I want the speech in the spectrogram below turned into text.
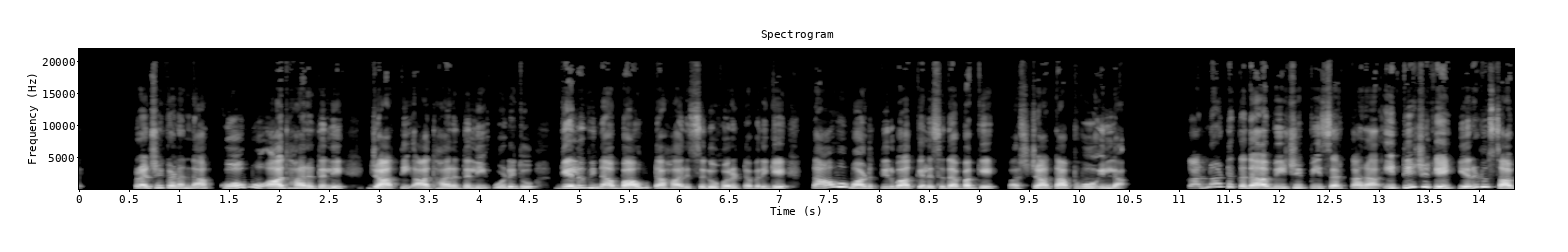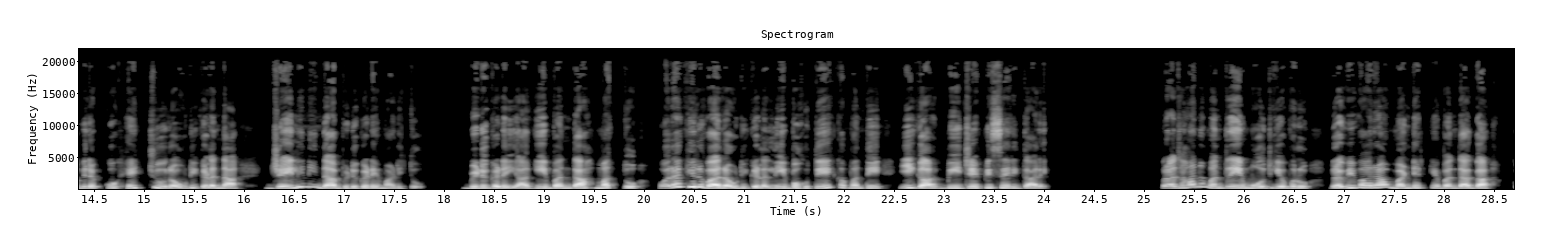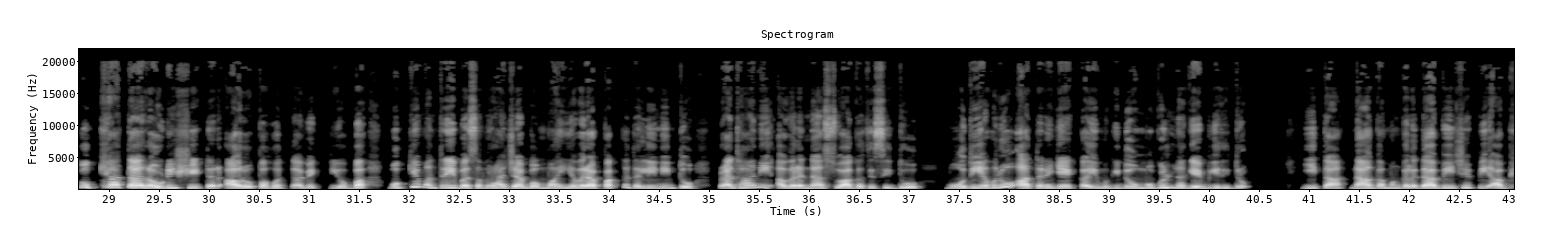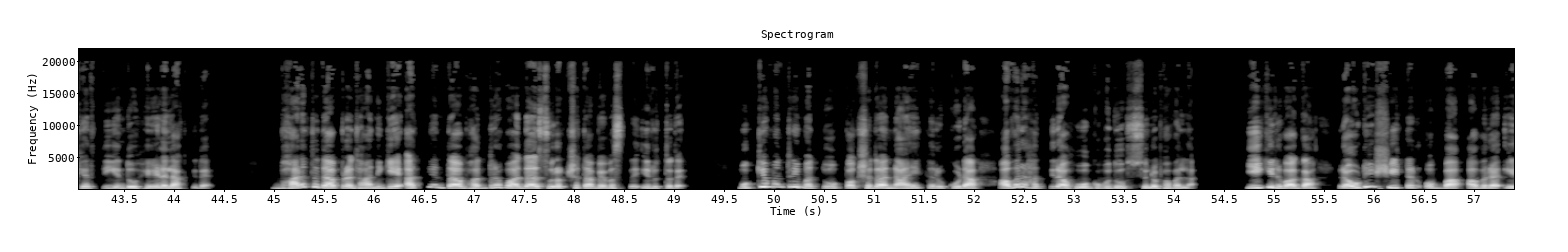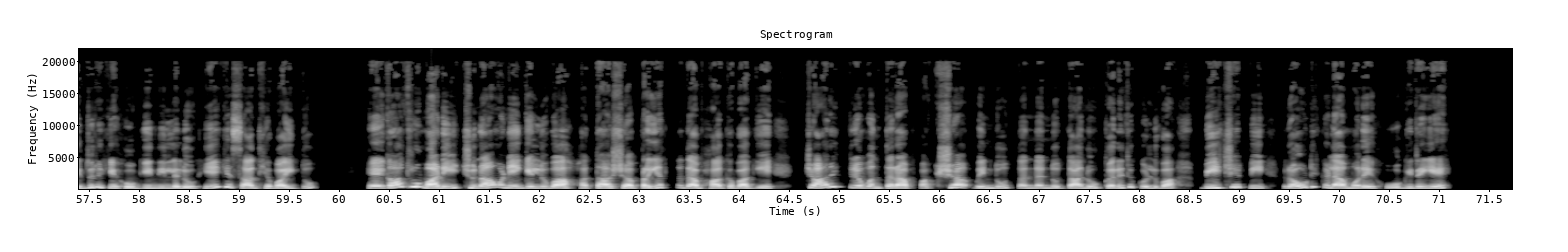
ಪ್ರಜೆಗಳನ್ನ ಕೋಮು ಆಧಾರದಲ್ಲಿ, ಜಾತಿ ಆಧಾರದಲ್ಲಿ ಒಡೆದು ಗೆಲುವಿನ ಬಾವುಟ ಹಾರಿಸಲು ಹೊರಟವರಿಗೆ ತಾವು ಮಾಡುತ್ತಿರುವ ಕೆಲಸದ ಬಗ್ಗೆ ಪಶ್ಚಾತ್ತಾಪವೂ ಇಲ್ಲ. ಕರ್ನಾಟಕದ ಬಿಜೆಪಿ ಸರ್ಕಾರ ಇತ್ತೀಚೆಗೆ ಎರಡು ಸಾವಿರಕ್ಕೂ ಹೆಚ್ಚು ರೌಡಿಗಳನ್ನ ಜೈಲಿನಿಂದ ಬಿಡುಗಡೆ ಮಾಡಿತು ಬಿಡುಗಡೆಯಾಗಿ ಬಂದ ಮತ್ತು ಹೊರಗಿರುವ ರೌಡಿಗಳಲ್ಲಿ ಬಹುತೇಕ ಮಂದಿ ಈಗ ಬಿಜೆಪಿ ಸೇರಿದ್ದಾರೆ. ಪ್ರಧಾನಮಂತ್ರಿ ಮೋದಿಯವರು ರವಿವಾರ ಮಂಡ್ಯಕ್ಕೆ ಬಂದಾಗ ಕುಖ್ಯಾತ ರೌಡಿ ಶೀಟರ್ ಆರೋಪ ಹೊತ್ತ ವ್ಯಕ್ತಿಯೊಬ್ಬ ಮುಖ್ಯಮಂತ್ರಿ ಬಸವರಾಜ ಬೊಮ್ಮಾಯಿಯವರ ಪಕ್ಕದಲ್ಲಿ ನಿಂತು ಪ್ರಧಾನಿ ಅವರನ್ನ ಸ್ವಾಗತಿಸಿದ್ದು, ಮೋದಿಯವರು ಆತನಿಗೆ ಕೈ ಮುಗಿದು ಮುಗುಳ್ನಗೆ ಬೀರಿದ್ರು. ಈತ ನಾಗಮಂಗಲದ ಬಿಜೆಪಿ ಅಭ್ಯರ್ಥಿ ಎಂದು ಹೇಳಲಾಗ್ತಿದೆ. ಭಾರತದ ಪ್ರಧಾನಿಗೆ ಅತ್ಯಂತ ಭದ್ರವಾದ ಸುರಕ್ಷತಾ ವ್ಯವಸ್ಥೆ ಇರುತ್ತದೆ. ಮುಖ್ಯಮಂತ್ರಿ ಮತ್ತು ಪಕ್ಷದ ನಾಯಕರು ಕೂಡ ಅವರ ಹತ್ತಿರ ಹೋಗುವುದು ಸುಲಭವಲ್ಲ. ಹೀಗಿರುವಾಗ ರೌಡಿ ಶೀಟರ್ ಒಬ್ಬ ಅವರ ಎದುರಿಗೆ ಹೋಗಿ ನಿಲ್ಲಲು ಹೇಗೆ ಸಾಧ್ಯವಾಯಿತು? ಹೇಗಾದರೂ ಮಾಡಿ ಚುನಾವಣೆ ಗೆಲ್ಲುವ ಹತಾಶ ಪ್ರಯತ್ನದ ಭಾಗವಾಗಿ ಚಾರಿತ್ರ್ಯವಂತರ ಪಕ್ಷವೆಂದು ತನ್ನನ್ನು ತಾನು ಕರೆದುಕೊಳ್ಳುವ ಬಿಜೆಪಿ ರೌಡಿಗಳ ಮೊರೆ ಹೋಗಿದೆಯೇ?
